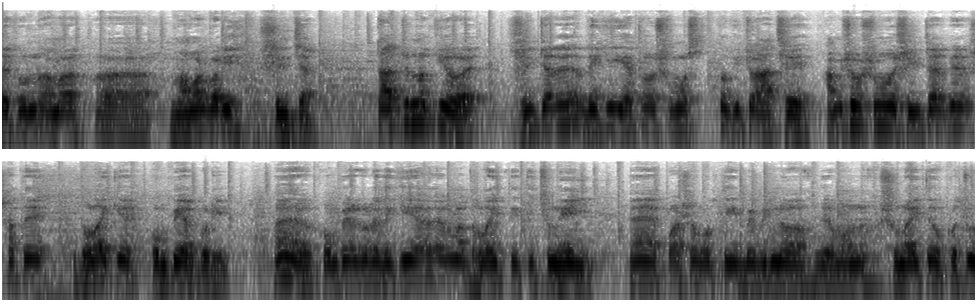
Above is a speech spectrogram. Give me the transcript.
দেখুন, আমার মামার বাড়ি শিলচার। তার জন্য কি হয়, শিলচারে দেখি এত সমস্ত কিছু আছে। আমি সবসময় শিলচরকে সাথে ধোলাইকে কম্পেয়ার করি। হ্যাঁ কম্পেয়ার করে দেখি আমার ধোলাইতে কিছু নেই। হ্যাঁ পার্শ্ববর্তী বিভিন্ন, যেমন সোনাইতেও প্রচুর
